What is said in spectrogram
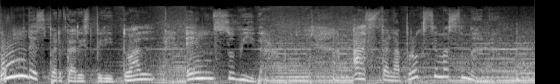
un despertar espiritual en su vida. Hasta la próxima semana.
